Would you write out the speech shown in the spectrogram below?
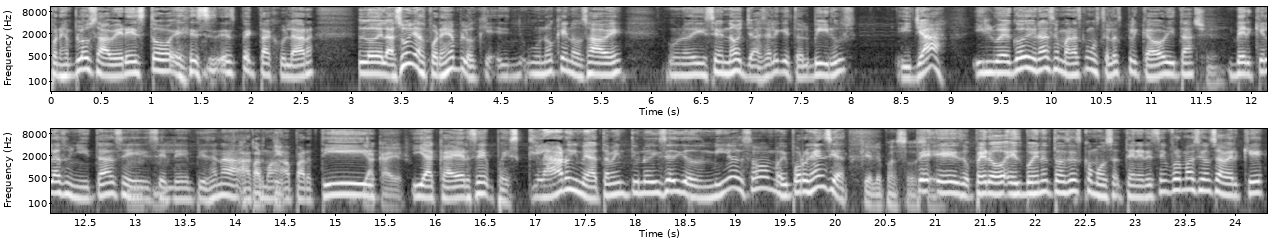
Por ejemplo, saber esto es espectacular. Lo de las uñas, por ejemplo, que uno que no sabe, uno dice, no, ya se le quitó el virus y ya. Y luego de unas semanas, como usted lo explicaba ahorita, ver que las uñitas se, le empiezan a, partir, y, a caerse, pues claro, inmediatamente uno dice, Dios mío, eso voy por urgencias. ¿Qué le pasó? Eso, pero es bueno entonces como tener esta información, saber que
